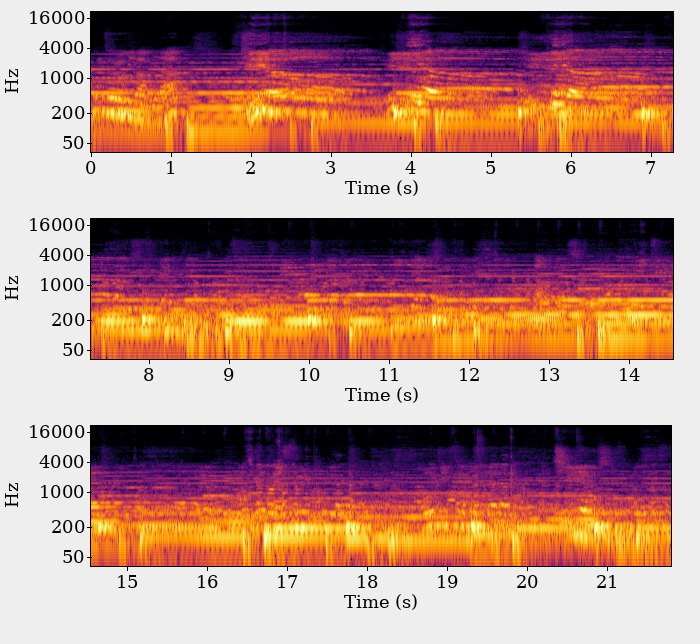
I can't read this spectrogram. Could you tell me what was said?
통성으로 기도합니다. 주여, 주여, 주여. 주님의 오신 성령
